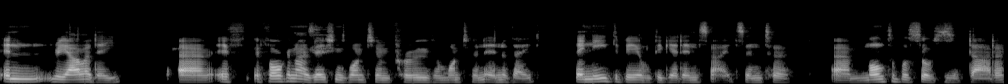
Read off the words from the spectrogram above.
in reality, uh, if if organizations want to improve and want to innovate, they need to be able to get insights into um, multiple sources of data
